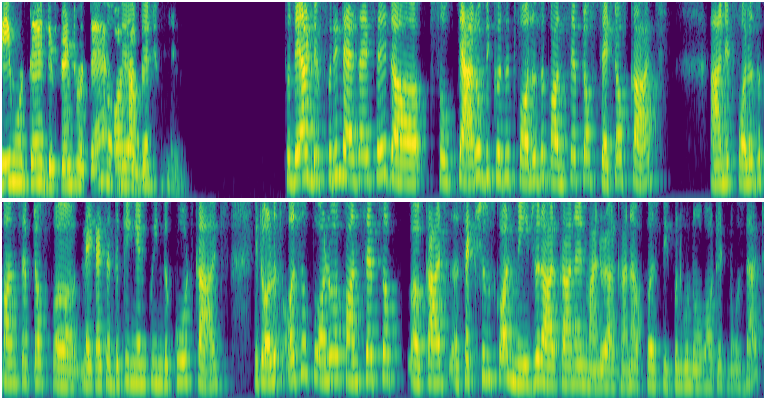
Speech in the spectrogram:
same होते हैं, different होते हैं, No, और they how are they're does different. So they are different, as I said. Uh, so tarot because it follows a concept of set of cards, and it follows a concept of, uh, like I said, the king and queen, the court cards. It also also follow concepts of uh, cards uh, sections called major arcana and minor arcana. Of course, people who know about it knows that.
